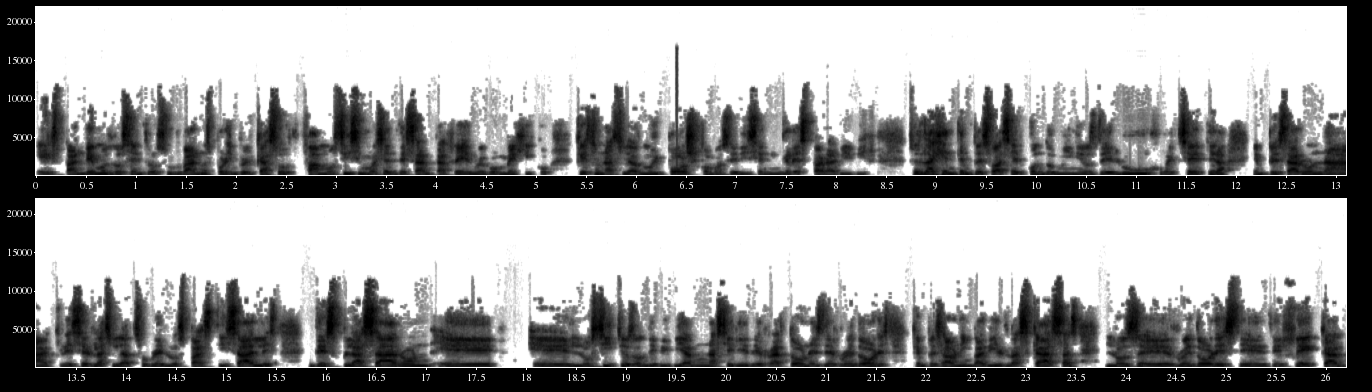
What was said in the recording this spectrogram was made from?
expandemos los centros urbanos. Por ejemplo, el caso famosísimo es el de Santa Fe, Nuevo México, que es una ciudad muy posh, como se dice en inglés, para vivir. Entonces la gente empezó a hacer condominios de lujo, etcétera. Empezaron a crecer la ciudad sobre los pastizales, desplazaron eh, eh, los sitios donde vivían una serie de ratones, de roedores que empezaron a invadir las casas, los eh, roedores eh, defecan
